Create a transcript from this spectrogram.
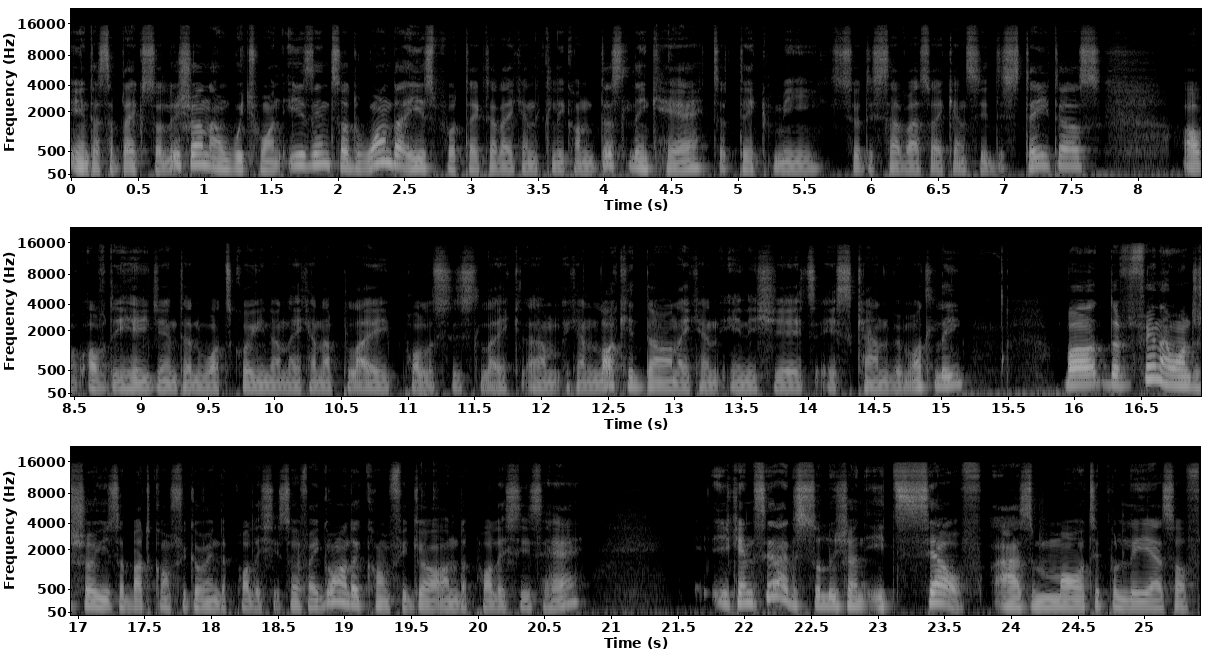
Intercept solution and which one isn't. So the one that is protected, I can click on this link here to take me to the server so I can see the status of, of the agent and what's going on. I can apply policies like um, I can lock it down, I can initiate a scan remotely but the thing I want to show you is about configuring the policy. So if I go the configure on the policies here, you can see that the solution itself has multiple layers of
